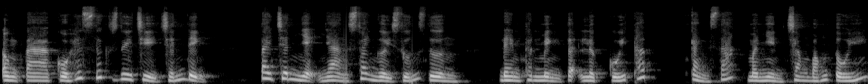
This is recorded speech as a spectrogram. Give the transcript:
Ông ta cố hết sức duy trì chấn định, tay chân nhẹ nhàng xoay người xuống giường, đem thân mình tận lực cúi thấp, cảnh giác mà nhìn trong bóng tối.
